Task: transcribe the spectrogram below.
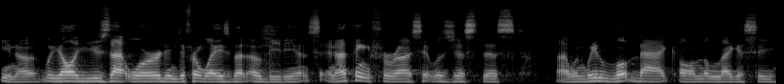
you know, we all use that word in different ways, but obedience. And I think for us, it was just this uh, when we look back on the legacy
